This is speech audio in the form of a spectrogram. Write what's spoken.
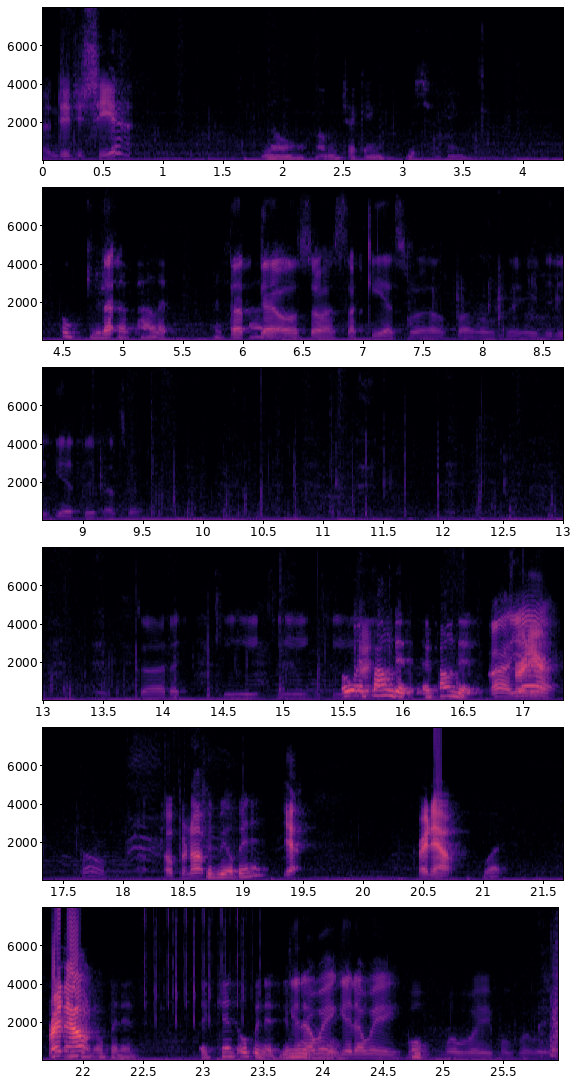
Uh, Did you see it? No, I'm checking. Just checking. Oh, there's That- a pallet. There's a That guy also has a key as well, probably. Did he get it as well? Got a key, key, key. Oh, I found it! I found it! Uh, it's yeah. right here. Oh. Open up. Should we open it? Yeah. Right now. What? Right I now. can't open it. I can't open it. You Get move, away, move. get away. Move. Move, move away, move away.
